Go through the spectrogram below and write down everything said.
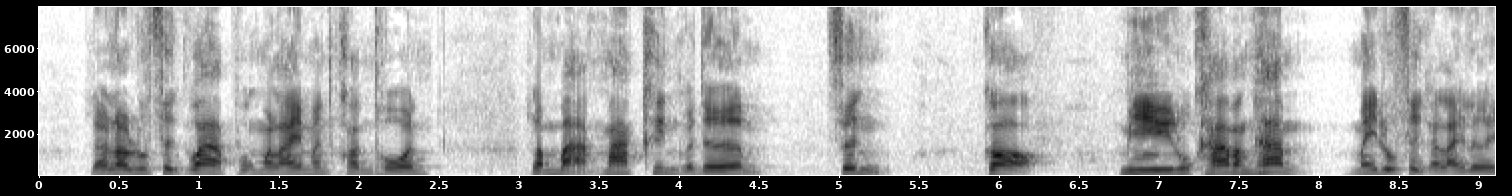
ๆ แล้วเรารู้สึกว่าพวงมาลัยมันคอนโทรลลำบากมากขึ้นกว่าเดิม ซึ่งก็มีลูกค้าบางท่านไม่รู้สึกอะไรเลย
